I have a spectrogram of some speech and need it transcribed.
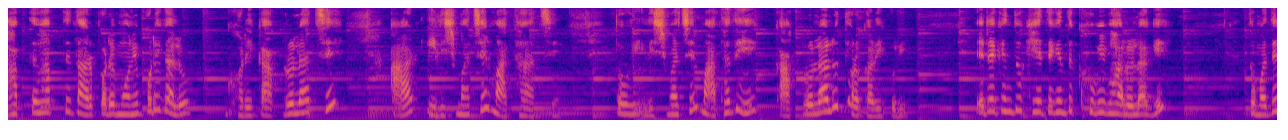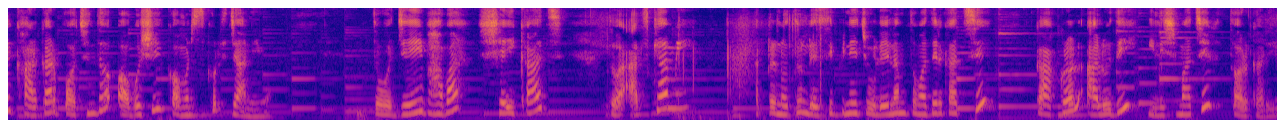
ভাবতে ভাবতে তারপরে মনে পড়ে গেল, ঘরে কাঁকরোল আছে আর ইলিশ মাছের মাথা আছে। তো ইলিশ মাছের মাথা দিয়ে কাঁকরোল আলু তরকারি করি। এটা কিন্তু খেতে কিন্তু খুবই ভালো লাগে। তোমাদের কার কার পছন্দ অবশ্যই কমেন্টস করে জানিও। তো যেই ভাবা সেই কাজ। তো আজকে আমি একটা নতুন রেসিপি নিয়ে চলে এলাম তোমাদের কাছে। কাঁকরোল আলু দিয়ে ইলিশ মাছের তরকারি।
